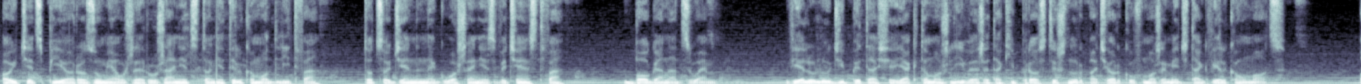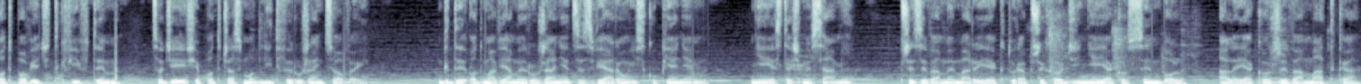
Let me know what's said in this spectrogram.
Ojciec Pio rozumiał, że różaniec to nie tylko modlitwa, to codzienne głoszenie zwycięstwa Boga nad złem. Wielu ludzi pyta się, jak to możliwe, że taki prosty sznur paciorków może mieć tak wielką moc. Odpowiedź tkwi w tym, co dzieje się podczas modlitwy różańcowej. Gdy odmawiamy różaniec z wiarą i skupieniem, nie jesteśmy sami. Przyzywamy Maryję, która przychodzi nie jako symbol, ale jako żywa matka,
